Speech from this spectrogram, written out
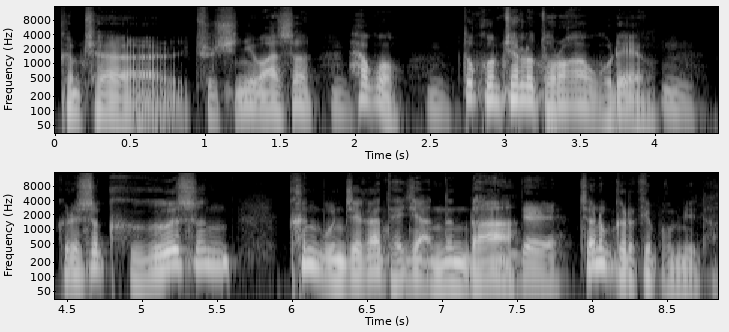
검찰 출신이 와서 하고 음. 또 검찰로 돌아가고 그래요. 음. 그래서 그것은 큰 문제가 되지 않는다. 네. 저는 그렇게 봅니다.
